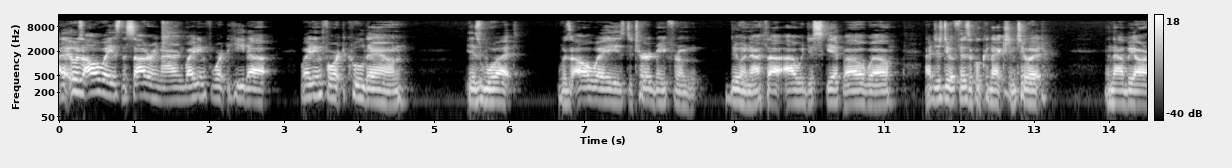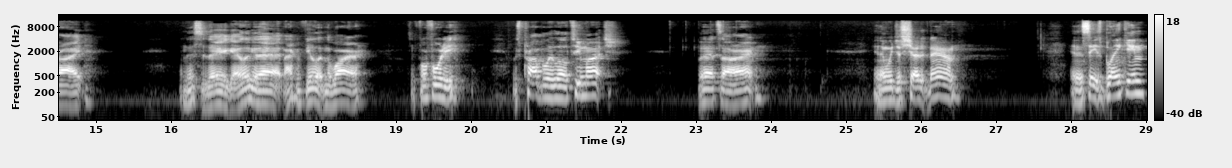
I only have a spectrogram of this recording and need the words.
Uh, it was always the soldering iron, waiting for it to heat up, waiting for it to cool down, is what was always deterred me from doing it. I thought I would just skip, oh well, I just do a physical connection to it, and that'll be alright. And this is, there you go, look at that. I can feel it in the wire. So 440 was probably a little too much, but that's alright. And then we just shut it down. And then see it's blinking.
